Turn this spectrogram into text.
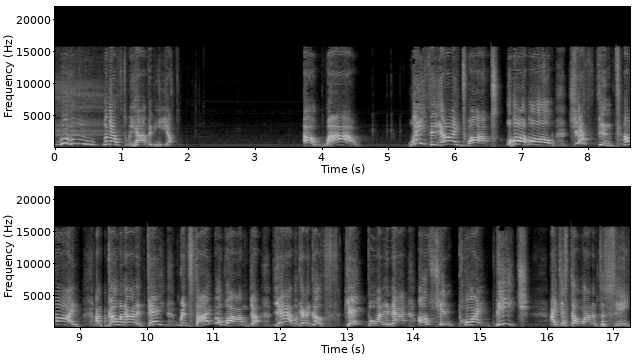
Woohoo! What else do we have in here? Oh, wow! Lazy eye drops! Oh, just in time! I'm going on a date with Cyberwounder! Yeah, we're gonna go skateboarding at Ocean Point Beach! I just don't want him to see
